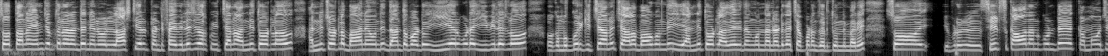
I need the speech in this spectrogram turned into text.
సో తను ఏం చెప్తున్నారంటే నేను last year twenty five village వరకు ఇచ్చాను. అన్ని తోటలో అన్ని చోట్ల బాగానే ఉంది. దాంతోపాటు ఈ ఇయర్ కూడా ఈ విలేజ్లో ఒక ముగ్గురికి ఇచ్చాను. చాలా బాగుంది. ఈ అన్ని తోటలు అదే విధంగా ఉంది అన్నట్టుగా చెప్పడం జరుగుతుంది మరి. సో ఇప్పుడు సీడ్స్ కావాలనుకుంటే ఖమ్మం వచ్చి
